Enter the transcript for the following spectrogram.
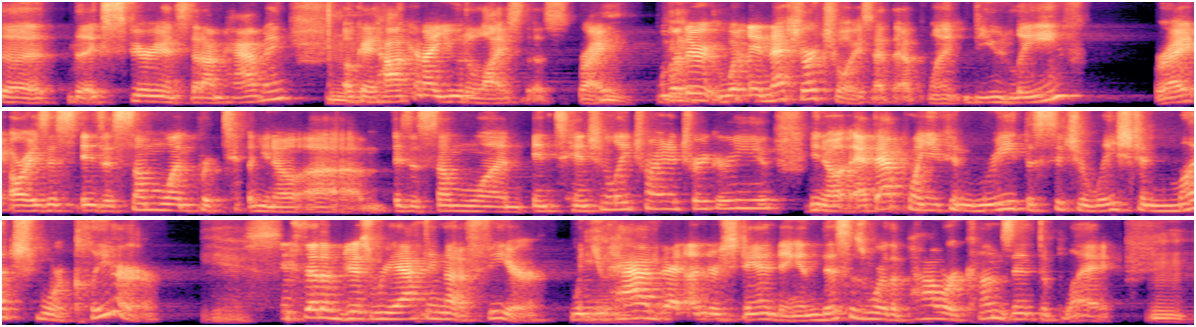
the the experience that I'm having. Mm-hmm. Okay, how can I utilize this? Right. Mm-hmm. Whether and that's your choice at that point. Do you leave? Right? Or is this is it someone you know um, is it someone intentionally trying to trigger you? You know at that point you can read the situation much more clear. Yes. Instead of just reacting out of fear when yeah. you have that understanding and this is where the power comes into play. Mm.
